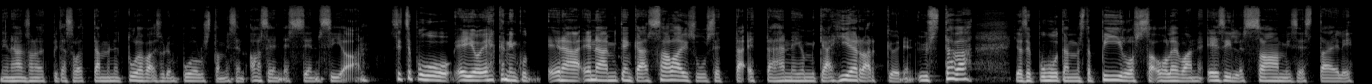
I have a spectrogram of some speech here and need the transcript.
niin hän sanoi, että pitäisi olla tämmöinen tulevaisuuden puolustamisen asenne sen sijaan. Sitten se puhuu, ei ole ehkä niin kuin enää, enää mitenkään salaisuus, että, että hän ei ole mikään hierarkkioiden ystävä ja se puhuu tämmöistä piilossa olevan esille saamisesta. Eli,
